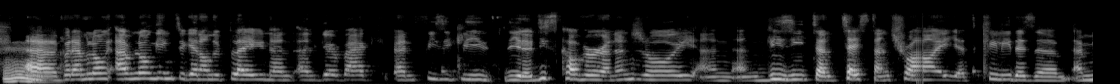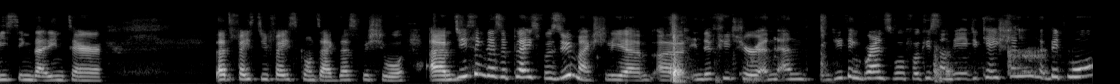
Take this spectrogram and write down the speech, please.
Mm. Uh, but I'm long I'm longing to get on the plane and and go back and physically you know discover and enjoy and and visit and test and try. Yet clearly there's a I'm missing that inter that face-to-face contact that's for sure. Um, do you think there's a place for zoom actually um, uh, in the future? And and do you think brands will focus on the education a bit more?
